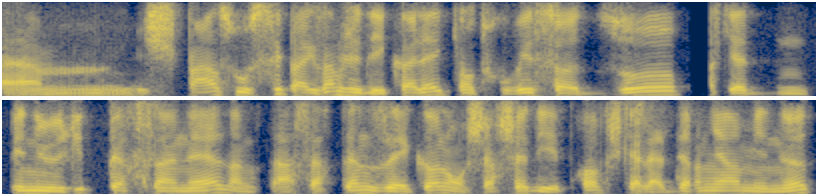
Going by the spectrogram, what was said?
Euh, je pense aussi, par exemple, j'ai des collègues qui ont trouvé ça dur parce qu'il y a une pénurie de personnel. Donc, dans certaines écoles, on cherchait des profs jusqu'à la dernière minute.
